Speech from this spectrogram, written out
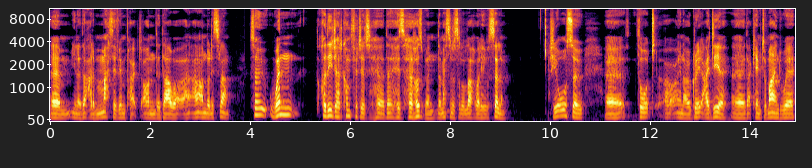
um, you know, that had a massive impact on the dawah and on Islam. So when Khadija had comforted her, the, his her husband, the Messenger sallallahu alaihi wasallam, she also uh, thought, uh, you know, a great idea uh, that came to mind where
